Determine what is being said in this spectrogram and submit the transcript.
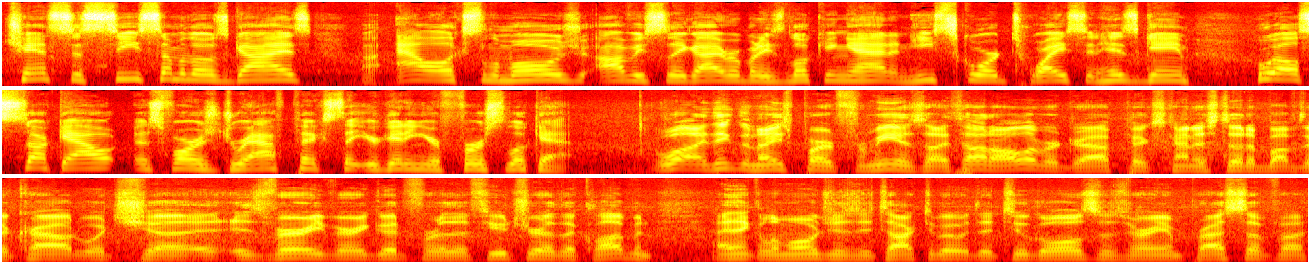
chance to see some of those guys. Uh, Alex Limoges, obviously a guy everybody's looking at, and he scored twice in his game. Who else stuck out as far as draft picks that you're getting your first look at? Well, I think the nice part for me is I thought all of our draft picks kind of stood above the crowd, which uh, is very, very good for the future of the club. And I think Limoges, as he talked about with the two goals, was very impressive. Uh,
